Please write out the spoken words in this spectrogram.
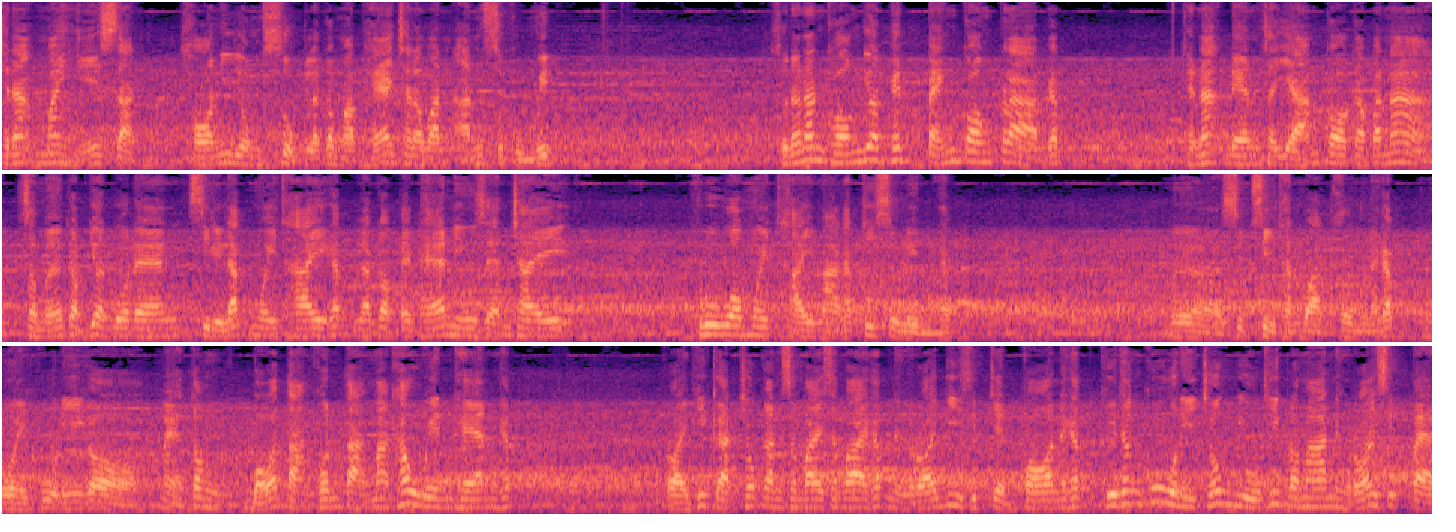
ชนะมเหสักทอนิยมสุข แล้วก็มาแพ้ชลวันอันสุขุมวิทส่วนด้านของยอดเพชรแปงกองปราบครับชนะแดนสยามกอกาปนาเสมอกับยอดโบแดงศิริลักษ์มวยไทยครับแล้วก็ไปแพ้นิวแสนชัยครูวมวยไทยมาครับที่สุรินทร์ครับเมื่อ 14 ธันวาคมนะครับมวยคู่นี้ก็แหมต้องบอกว่าต่างคนต่างมาเข้าเวรแทนครับ ปล่อยพิกัดชกกันสบายๆครับ 127 ปอนด์นะครับ คือทั้งคู่นี่ชกอยู่ที่ประมาณ 118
